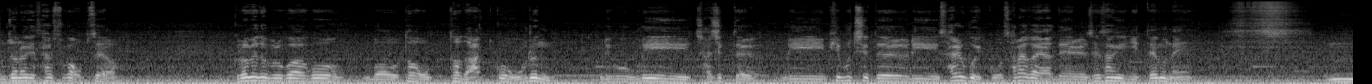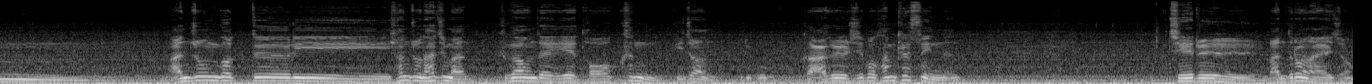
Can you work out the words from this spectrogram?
온전하게 살 수가 없어요. 그럼에도 불구하고 뭐 더 더 낫고 옳은 그리고 우리 자식들, 우리 피부치들이 살고 있고 살아가야 될 세상이기 때문에 음, 안 좋은 것들이 현존하지만 그 가운데에 더 큰 비전 그리고 그 악을 씹어 삼킬 수 있는 지혜를 만들어 놔야죠.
